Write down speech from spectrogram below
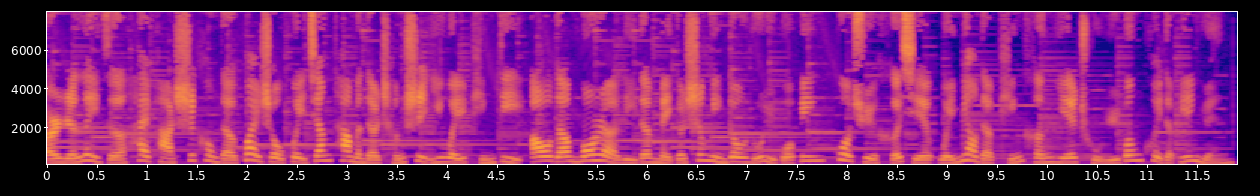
而人类则害怕失控的怪兽会将他们的城市夷为平地。Old Mora 里的每个生命都如履薄冰，过去和谐微妙的平衡也处于崩溃的边缘。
